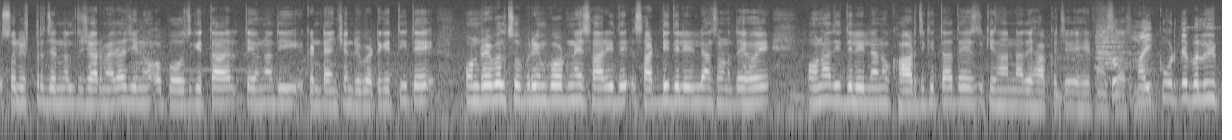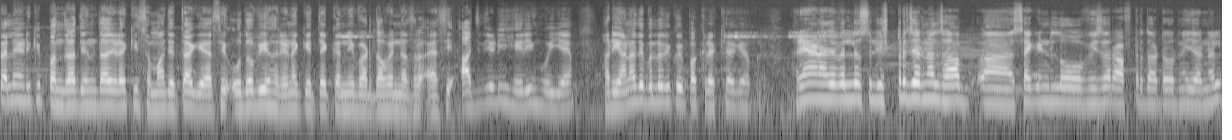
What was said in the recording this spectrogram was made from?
ਸੋਲਿਸਟਰ ਜਨਰਲ ਤੁਸ਼ਾਰ ਮਹਿਤਾ ਜੀ ਨੂੰ ਅਪੋਜ਼ ਕੀਤਾ ਤੇ ਉਹਨਾਂ ਦੀ ਕੰਟੈਂਸ਼ਨ ਰਿਵਰਟ ਕੀਤੀ ਤੇ ਓਨਰੇਬਲ ਸੁਪਰੀਮ ਕੋਰਟ ਨੇ ਸਾਰੀ ਦ- ਸਾਡੀ ਦਲੀਲਾਂ ਸੁਣਦੇ ਹੋਏ ਉਹਨਾਂ ਦੀ ਦਲੀਲਾਂ ਨੂੰ ਖਾਰਜ ਕੀਤਾ ਤੇ ਕਿਸਾਨਾਂ ਦੇ ਹੱਕ 'ਚ ਇਹ ਫੈਸਲਾ ਸੀ। ਹਾਈ ਕੋਰਟ ਦੇ ਵੱਲੋਂ ਵੀ ਪਹਿਲਾਂ ਜਿਹੜੀ ਕਿ 15 ਦਿਨ ਦਾ ਜਿਹੜਾ ਕਿ ਸਮਾਂ ਦਿੱਤਾ ਗਿਆ ਸੀ ਉਦੋਂ ਵੀ ਹਰਿਆਣਾ ਕਿਤੇ ਕੰਨੀ ਵੜਦਾ ਹੋਇਆ ਨਜ਼ਰ ਆਇਆ ਸੀ। ਅੱਜ ਦੀ ਜਿਹੜੀ ਹੀਅਰਿੰਗ ਹੋਈ ਹੈ ਹਰਿਆਣਾ ਦੇ ਵੱਲੋਂ ਵੀ ਕੋਈ ਪੱਖ ਰੱਖਿਆ ਗਿਆ ਆਪਣਾ? ਹਰਿਆਣਾ ਦੇ ਵੱਲੋਂ ਸੋਲਿਸਟਰ ਜਨਰਲ ਸਾਹਿਬ ਸੈਕੰਡ ਲਾਅ ਆਫੀਸਰ ਆਫਟਰ ਦਾ ਅਟਾਰਨੀ ਜਨਰਲ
